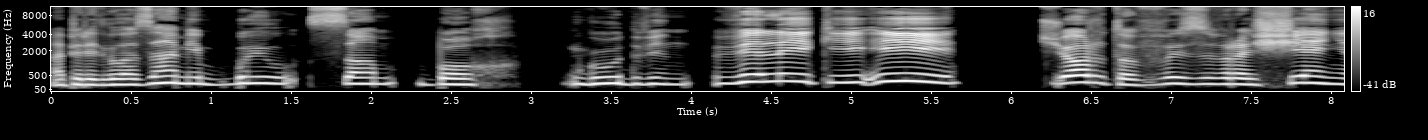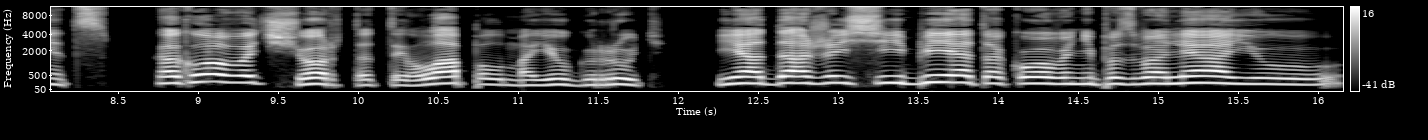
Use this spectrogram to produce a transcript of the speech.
а перед глазами был сам Бог. Гудвин, великий и... чертов извращенец! Какого черта ты лапал мою грудь? Я даже себе такого не позволяю!»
